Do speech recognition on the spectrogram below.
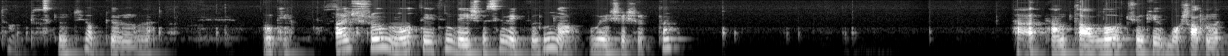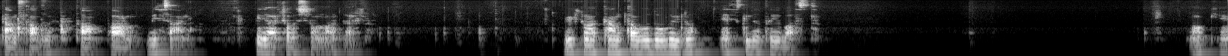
Tamam, bir sıkıntı yok görünürde. Okey. Sadece şuranın note date'in değişmesini bekliyordum da o beni şaşırttı. Ha tam tablo çünkü boşaltmadık tam tablo. Tamam pardon bir saniye. Bir daha çalıştıralım arkadaşlar. Büyük ihtimal tam tablo doluydu. Eski datayı bastı. Okey.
